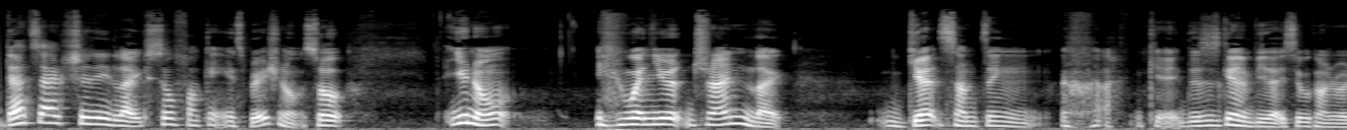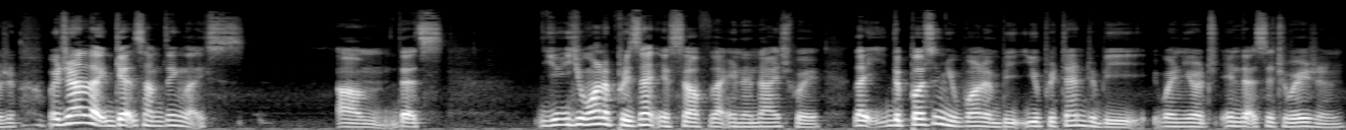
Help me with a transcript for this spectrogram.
that's actually like so fucking inspirational. So, you know, when you're trying to like get something okay this is gonna be like super controversial. We're trying to like get something like um that's you you want to present yourself like in a nice way. Like the person you want to be you pretend to be when you're in that situation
